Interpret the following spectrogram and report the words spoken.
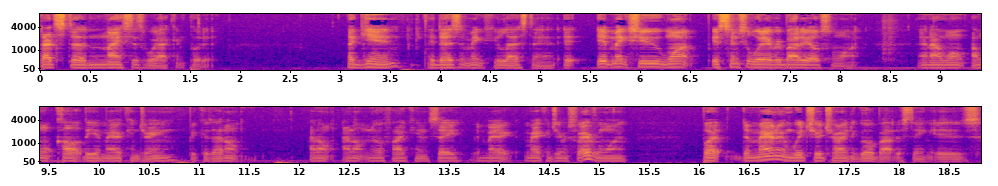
that's the nicest way i can put it. Again it doesn't make you less than it it makes you want essentially what everybody else want and I won't I won't call it the American dream because I don't I don't I don't know if I can say the American dream is for everyone, but the manner in which you're trying to go about this thing is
